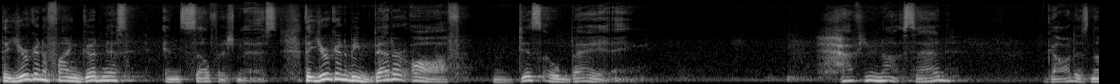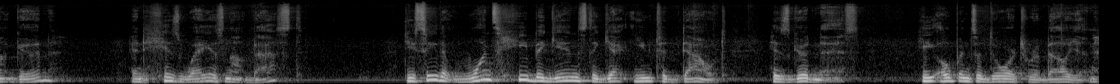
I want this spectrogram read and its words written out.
that you're going to find goodness in selfishness, that you're going to be better off disobeying, have you not said God is not good and his way is not best? Do you see that once he begins to get you to doubt his goodness, he opens a door to rebellion?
